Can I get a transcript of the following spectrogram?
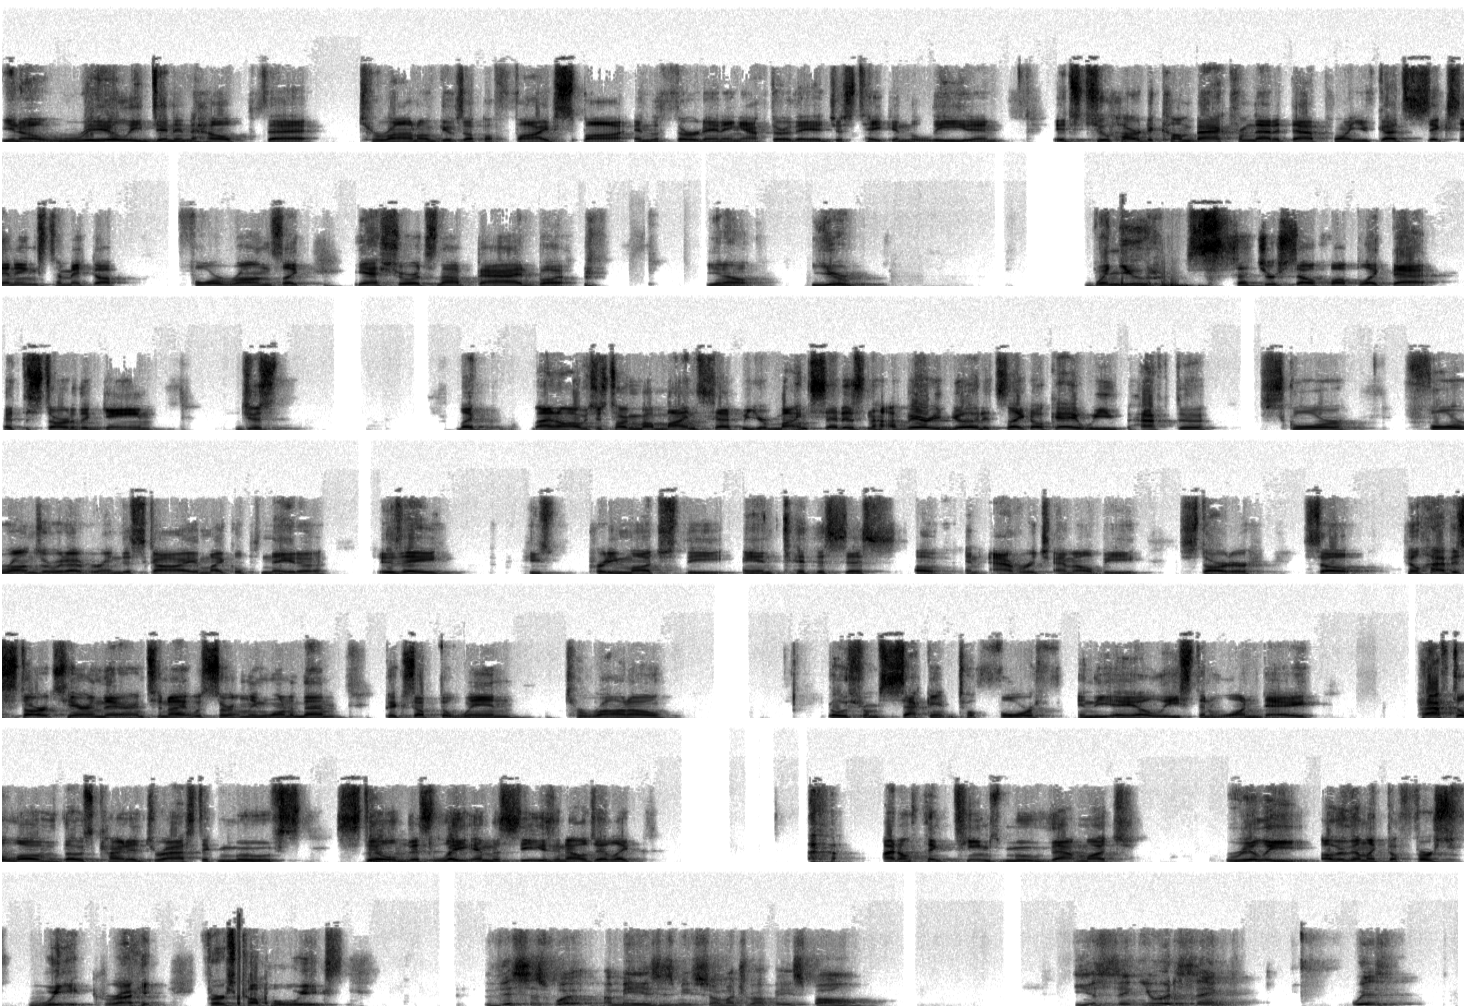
you know, really didn't help that Toronto gives up a five spot in the third inning after they had just taken the lead. And it's too hard to come back from that at that point. You've got six innings to make up four runs. Like, yeah, sure, it's not bad, but, you know, you're, when you set yourself up like that at the start of the game, just like I know I was just talking about mindset, but your mindset is not very good. It's like, okay, we have to score four runs or whatever. And this guy, Michael Pineda, is a he's pretty much the antithesis of an average MLB starter. So he'll have his starts here and there. And tonight was certainly one of them. Picks up the win. Toronto goes from second to fourth in the AL East in one day have to love those kind of drastic moves still mm-hmm. this late in the season. LJ, like, I don't think teams move that much really, other than like the first week, right? First couple weeks. This is what amazes me so much about baseball. You think you would think with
